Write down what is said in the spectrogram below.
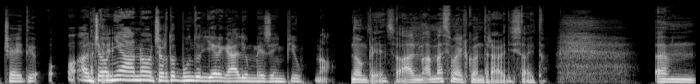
Cioè, cioè ogni anno a un certo punto gli regali un mese in più. No. Non penso, al, al massimo è il contrario di solito. Um,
